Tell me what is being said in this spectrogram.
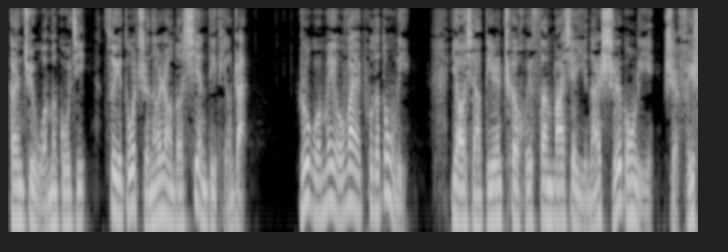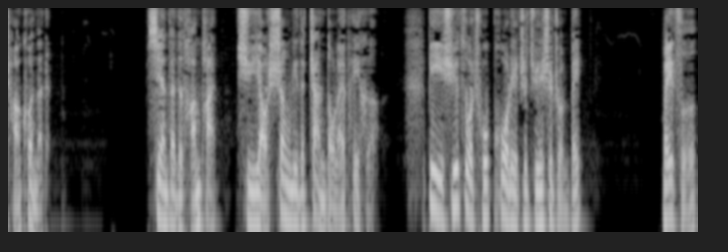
根据我们估计，最多只能让到现地停战。如果没有外部的动力，要想敌人撤回三八线以南十公里是非常困难的。现在的谈判需要胜利的战斗来配合，必须做出破裂之军事准备。为此，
